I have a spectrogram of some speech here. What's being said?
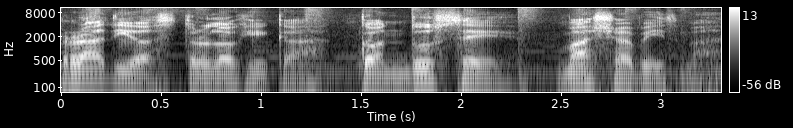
Radio Astrológica conduce Masha Bidman.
